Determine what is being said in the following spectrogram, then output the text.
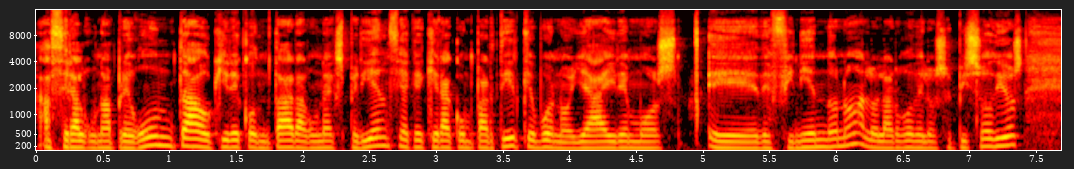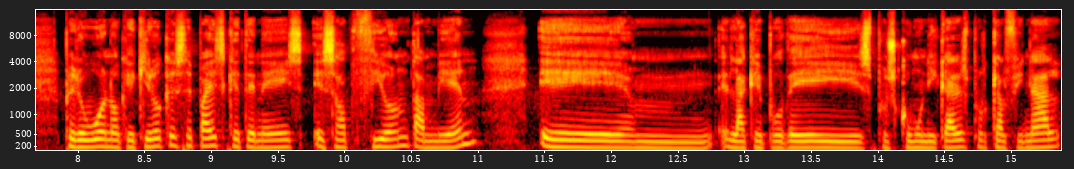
hacer alguna pregunta o quiere contar alguna experiencia que quiera compartir, que bueno, ya iremos eh, definiendo ¿no? a lo largo de los episodios. Pero bueno, que quiero que sepáis que tenéis esa opción también eh, en la que podéis pues, comunicaros, porque al final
